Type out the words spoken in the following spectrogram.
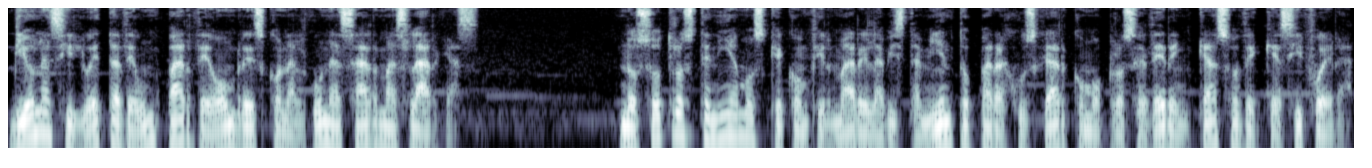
vio la silueta de un par de hombres con algunas armas largas. Nosotros teníamos que confirmar el avistamiento para juzgar cómo proceder en caso de que así fuera.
